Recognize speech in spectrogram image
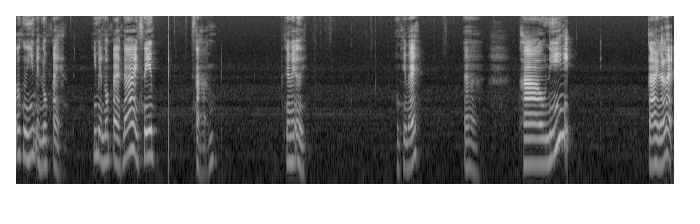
ก็คือยี่สิบเอ็ดลบแปด ยี่สิบเอ็ดลบแปดได้สิบสามใช่ไหมเอ่ย โอเคไหมอ่าคราวนี้ได้แล้วแหละ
